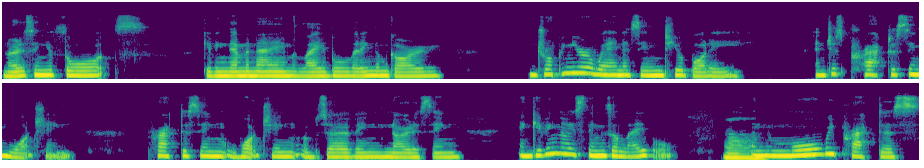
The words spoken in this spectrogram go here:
noticing your thoughts, giving them a name, a label, letting them go, dropping your awareness into your body and just practicing watching, practicing watching, observing, noticing, and giving those things a label. Mm. And the more we practice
